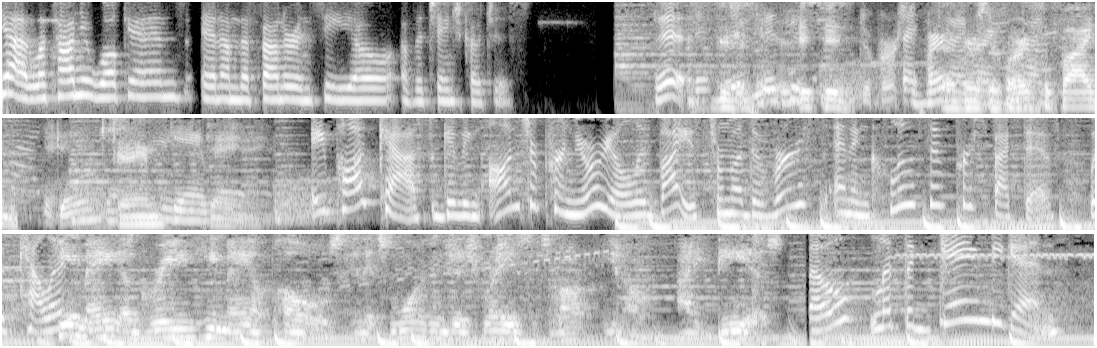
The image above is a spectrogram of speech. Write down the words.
Yeah, LaTonya Wilkins, and I'm the founder and CEO of the Change Coaches. This, this, is, this is diversified, diversified game, game, game. game. A podcast giving entrepreneurial advice from a diverse and inclusive perspective with Kellen. He may agree, he may oppose, and it's more than just race, it's about, you know, ideas. So let the game begin.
